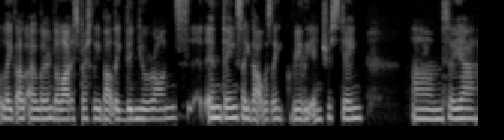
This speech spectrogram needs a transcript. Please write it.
like I, I, learned a lot, especially about like the neurons and things like that was like really interesting. Um, so yeah.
